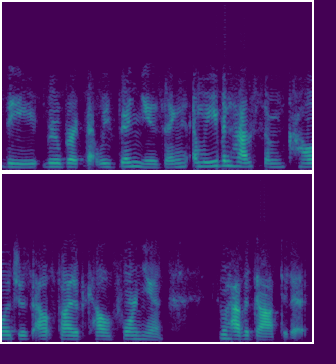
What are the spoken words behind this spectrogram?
the rubric that we've been using, and we even have some colleges outside of California who have adopted it.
